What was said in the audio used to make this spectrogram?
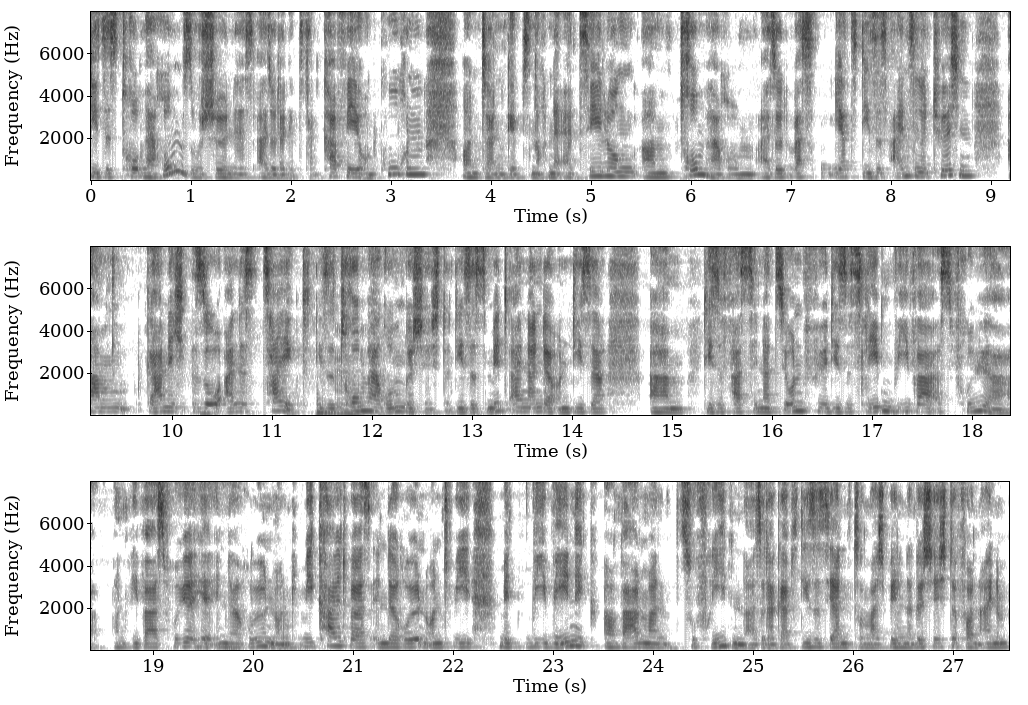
dieses Drumherum so schön ist. Also da gibt's dann Kaffee und Kuchen und dann gibt's noch eine Erzählung ähm, drumherum. Also was jetzt dieses einzelne Türchen ähm, gar nicht so alles zeigt. Diese Drumherum-Geschichte, dieses Miteinander und diese, ähm, diese Faszination für dieses Leben. Wie war es früher? Und wie war es früher hier in der Rhön? Und wie kalt war es in der Rhön? Und wie, mit wie wenig äh, war man zufrieden? Also da gab's dieses Jahr zum Beispiel eine Geschichte von einem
